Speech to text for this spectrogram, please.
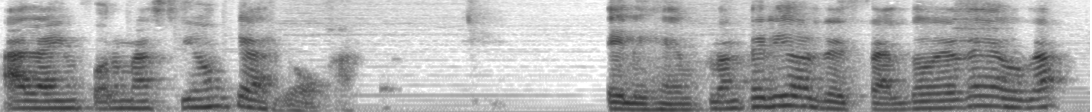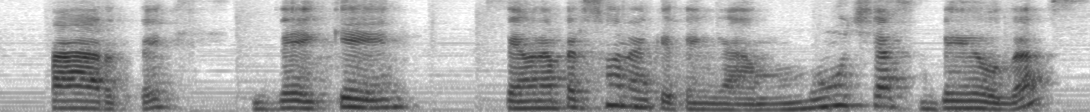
a la información que arroja. El ejemplo anterior de saldo de deuda parte de que sea una persona que tenga muchas deudas,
